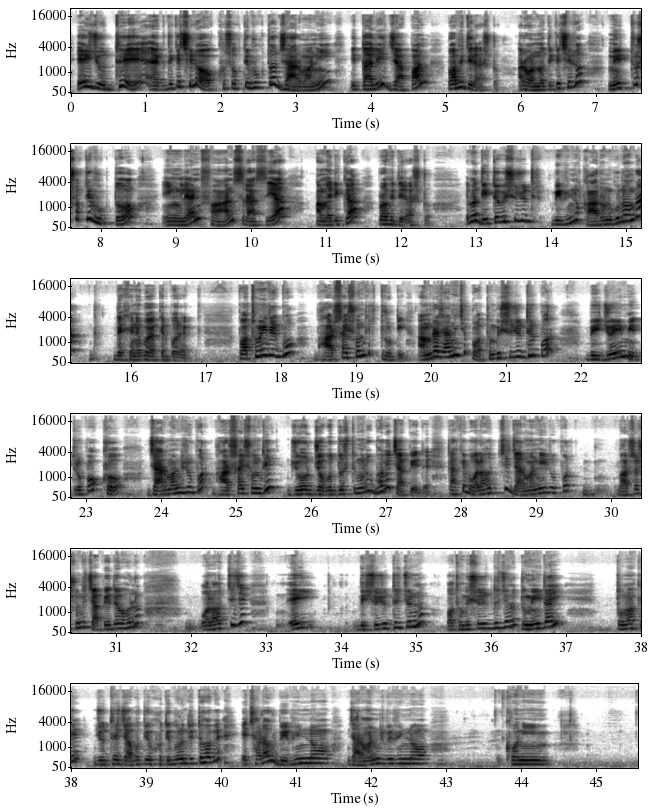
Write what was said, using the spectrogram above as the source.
এই যুদ্ধে একদিকে ছিল অক্ষশক্তিভুক্ত জার্মানি, ইতালি, জাপান প্রভৃতি রাষ্ট্র। আর অন্যদিকে ছিল মিত্রশক্তিভুক্ত ইংল্যান্ড, ফ্রান্স, রাশিয়া, আমেরিকা প্রভৃতি রাষ্ট্র। এবার দ্বিতীয় বিশ্বযুদ্ধের বিভিন্ন কারণগুলো আমরা দেখে নেব একের পর এক। প্রথমেই দেখব ভারসাই সন্ধির ত্রুটি। আমরা জানি যে প্রথম বিশ্বযুদ্ধের পর বিজয়ী মিত্রপক্ষ জার্মানির উপর ভারসাই সন্ধি জোর জবরদস্তিমূলকভাবে চাপিয়ে দেয়। তাকে বলা হচ্ছে জার্মানির উপর ভারসাই সন্ধি চাপিয়ে দেওয়া হলো। বলা হচ্ছে যে এই বিশ্বযুদ্ধের জন্য প্রথম বিশ্বযুদ্ধের জন্য তুমিই দায়ী। তোমাকে যুদ্ধের যাবতীয় ক্ষতিপূরণ দিতে হবে। এছাড়াও বিভিন্ন জার্মানির বিভিন্ন খনি,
